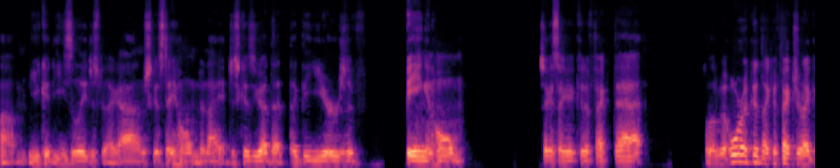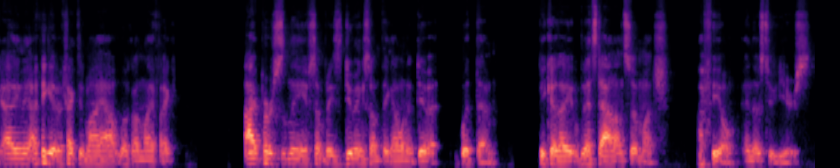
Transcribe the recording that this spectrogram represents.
um, you could easily just be like, ah, I'm just gonna stay home tonight, just because you had that like the years of being at home. So I guess like it could affect that a little bit, or it could like affect your like. I mean, I think it affected my outlook on life. Like, I personally, if somebody's doing something, I want to do it with them because I missed out on so much. I feel in those two years.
